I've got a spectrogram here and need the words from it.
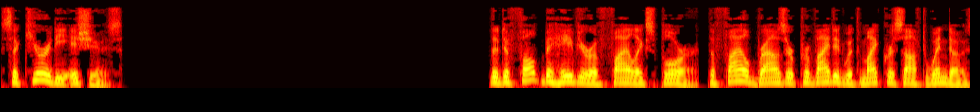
Security issues The default behavior of File Explorer, the file browser provided with Microsoft Windows,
